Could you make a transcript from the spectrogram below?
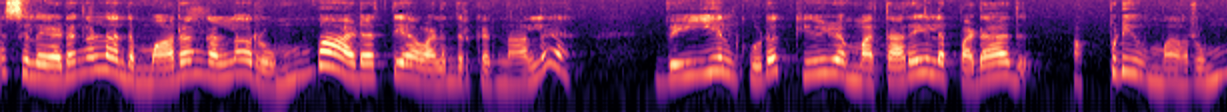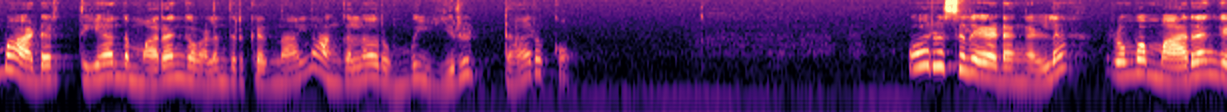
சில இடங்கள்ல அந்த மரங்கள்லாம் ரொம்ப அடர்த்தியாக வளர்ந்துருக்கிறதுனால வெயில் கூட கீழே ம தரையில் படாது. அப்படி ம ரொம்ப அடர்த்தியாக அந்த மரங்க வளர்ந்துருக்கிறதுனால அங்கெல்லாம் ரொம்ப இருட்டாக இருக்கும். ஒரு சில இடங்களில் ரொம்ப மரங்க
